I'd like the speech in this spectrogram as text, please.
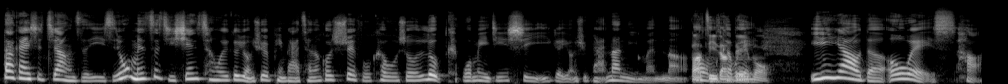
大概是这样子的意思。因为我们自己先成为一个永续的品牌，才能够说服客户说：“Look，我们已经是一个永续品牌。”那你们呢？把自己当 demo。一定要的，always 好。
